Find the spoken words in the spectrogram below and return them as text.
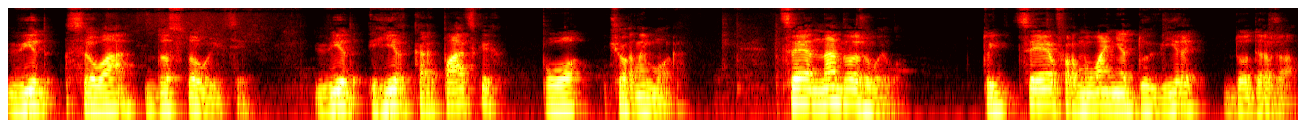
від села до столиці, від гір Карпатських по Чорне море. Це надважливо. Це формування довіри до держави.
